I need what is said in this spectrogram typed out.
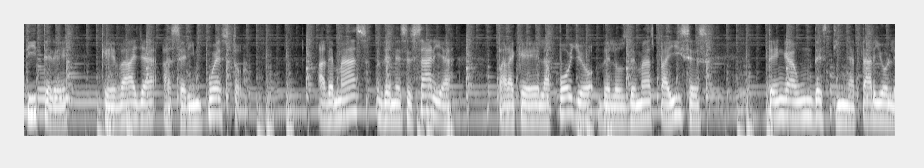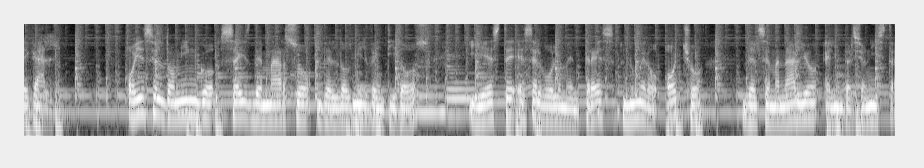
títere que vaya a ser impuesto, además de necesaria para que el apoyo de los demás países tenga un destinatario legal. Hoy es el domingo 6 de marzo del 2022 y este es el volumen 3, número 8 del semanario El inversionista.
